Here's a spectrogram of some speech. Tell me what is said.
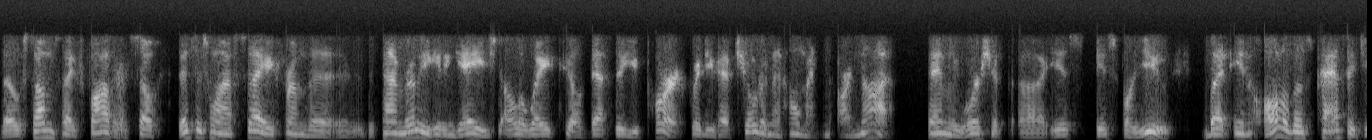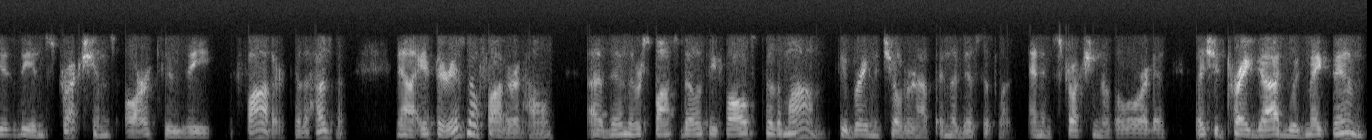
though some say father. So this is why I say from the the time really you get engaged all the way till death do you part, whether you have children at home or not, family worship uh, is is for you. But in all of those passages, the instructions are to the father, to the husband. Now, if there is no father at home, uh, then the responsibility falls to the mom to bring the children up in the discipline and instruction of the Lord. And they should pray God would make them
